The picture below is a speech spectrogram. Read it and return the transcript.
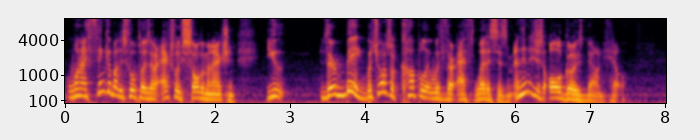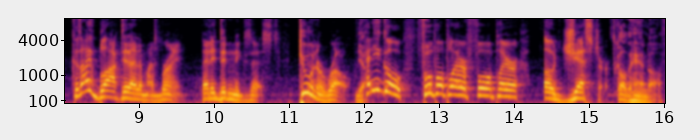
when I think about these football players and I actually saw them in action, you they're big, but you also couple it with their athleticism, and then it just all goes downhill. Because I've blocked it out of my brain that it didn't exist. Two in a row. Yeah. How do you go football player, football player, a jester? It's called a handoff.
